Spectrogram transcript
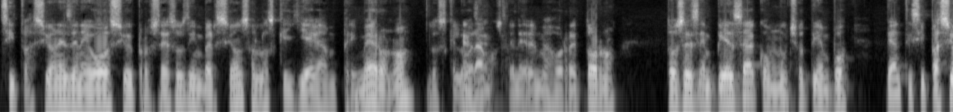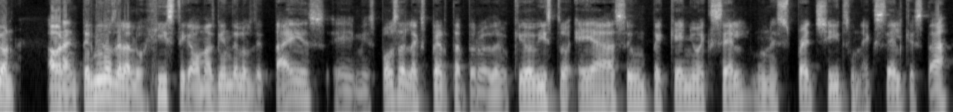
situaciones de negocio y procesos de inversión, son los que llegan primero, ¿no? Los que logramos tener el mejor retorno. Entonces empieza con mucho tiempo de anticipación. Ahora, en términos de la logística o más bien de los detalles, eh, mi esposa es la experta, pero de lo que yo he visto, ella hace un pequeño Excel, un spreadsheet, un Excel que está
